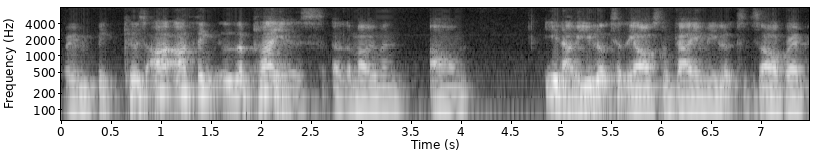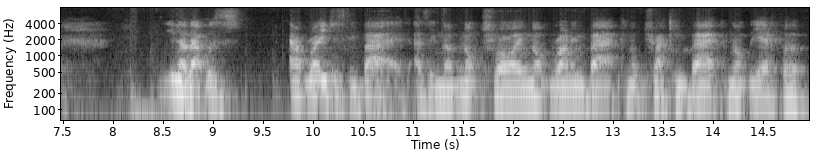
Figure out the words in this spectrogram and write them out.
for him because I, I think the players at the moment aren't. You know, you looked at the Arsenal game and you looked at Zagreb. You know that was outrageously bad, as in not, not trying, not running back, not tracking back, not the effort.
